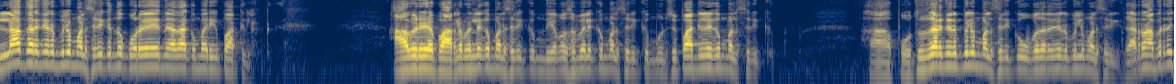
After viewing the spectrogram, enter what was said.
എല്ലാ തെരഞ്ഞെടുപ്പിലും മത്സരിക്കുന്ന കുറേ നേതാക്കന്മാർ ഈ പാർട്ടിയിലുണ്ട്. അവർ പാർലമെന്റിലേക്കും മത്സരിക്കും നിയമസഭയിലേക്കും മത്സരിക്കും മുനിസിപ്പാലിറ്റിയിലേക്കും മത്സരിക്കും. പൊതു തെരഞ്ഞെടുപ്പിലും മത്സരിക്കും ഉപതെരഞ്ഞെടുപ്പിലും മത്സരിക്കും. കാരണം അവരുടെ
